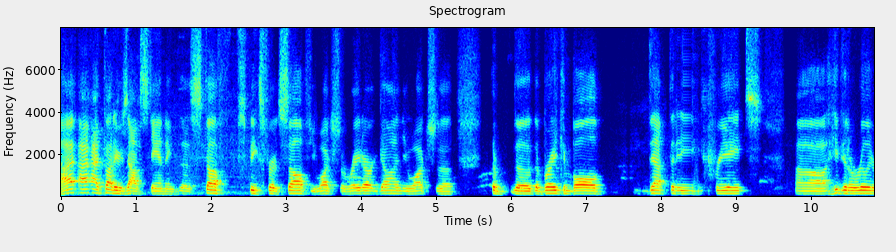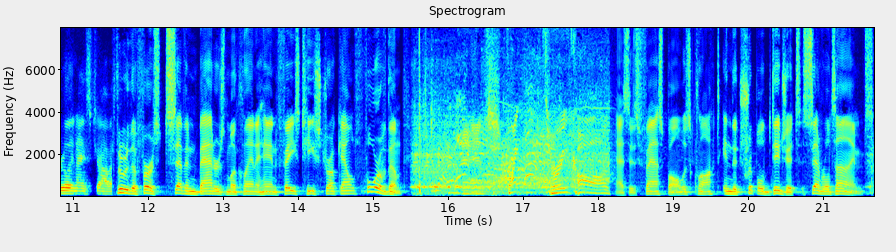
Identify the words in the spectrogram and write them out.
I, I, I, thought he was outstanding. The stuff speaks for itself. You watch the radar gun, you watch the the the, the breaking ball depth that he creates. Uh, he did a really, really nice job. Through the first seven batters McClanahan faced, he struck out four of them. And strike three call. As his fastball was clocked in the triple digits several times.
